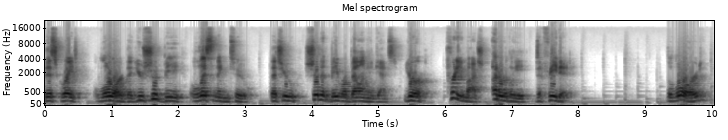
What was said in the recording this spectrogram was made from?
this great Lord that you should be listening to, that you shouldn't be rebelling against. You're pretty much utterly defeated. The Lord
